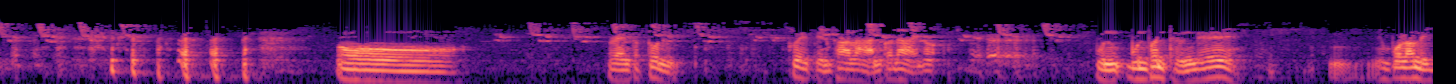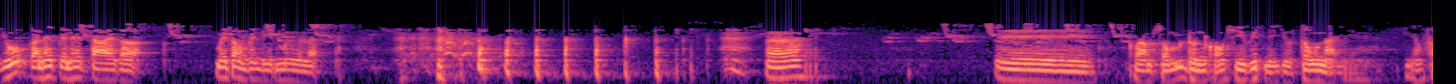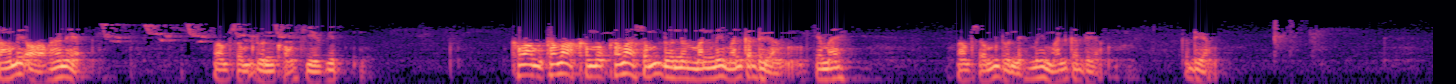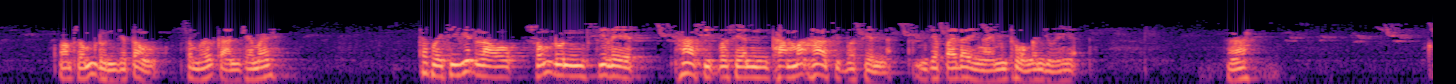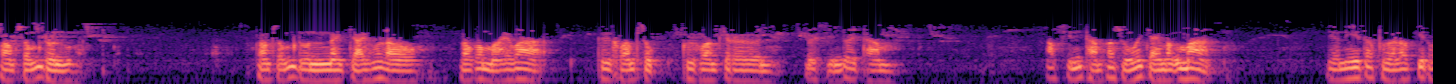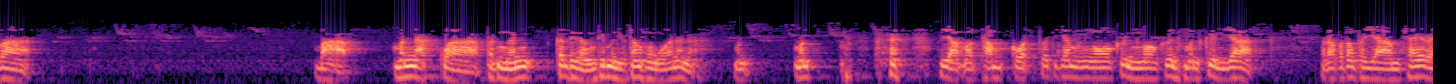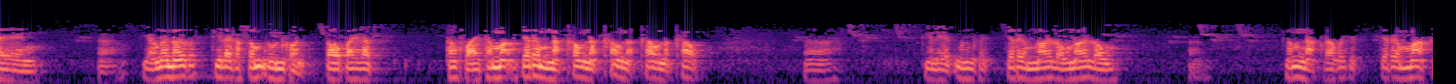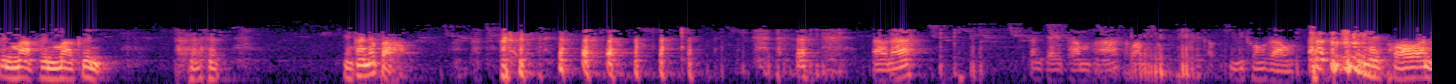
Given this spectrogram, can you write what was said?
โอ้แรงกระตุ้นเพื่อเป็นพระอรหันต์ก็ได้เนาะบุญบุญเพิ่นถึงเด้อืมอย่างพวกเราเนี่ยยุกันให้เป็นให้ตายก็ ไม่ต้องไปดีมือแหละเออความสมดุลของชีวิตเนี่ยอยู่ตรงไหนยังฟังไม่ออกนะเนี่ย ความสมดุลของชีวิต คำว่าคำว่าคำว่าคำว่าสมดุลน่ะมันไม่เหมือนกระเดื่องใช่ไหมความสมดุลเนี่ยไม่เหมือนกระเดื่องกระเดื่อง ความสมดุลจะต้องเสมอกันใช่ไหมถ้าเผื่อชีวิตเราสมดุลกิเลสห้าสิบเปอร์เซ็นธรรมะห้าสิบเปอร์เซ็นต์มันจะไปได้ยังไง มันถ่วงกันอยู่อย่างเงี้ยฮะความสมดุล ความสมดุลในใจของเรา เราก็หมายว่า คือความสุขคือความเจริญด้วยศีลด้วยธรรมเอาศีลธรรมเข้าสู่หัวใจมาก ๆ เดี๋ยวนี้ถ้าเผื่อเราคิดว่า บาปมันหนักกว่าเป็นเหมือนกระเดื่องที่มันอยู่ทั้งหัวนั่นน่ะ มันมันพยายามมาทำกฎเพื่อที่จะมันงอขึ้นงอขึ้นมันขึ้นยาก เราก็ต้องพยายามใช้แรงอย่างน้อยๆทีแรกก็สมดุลก่อน ต่อไปกับทางฝ่ายธรรมะจะเริ่มหนักเข้าหนักเข้าหนักเข้าหนักเข้าอ่า กิเลสมันก็จะเริ่มน้อยลงน้อยลง น้ำหนักเราก็จะจะเริ่มมากขึ้นมากขึ้นมากขึ้น อย่างนั้นหรือเปล่า เอานะ ตั้งใจทำหาความสุขให้กับชีวิตของเราให้พร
